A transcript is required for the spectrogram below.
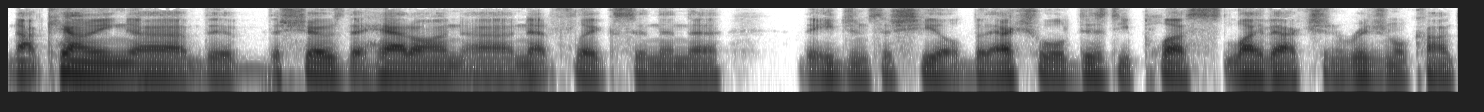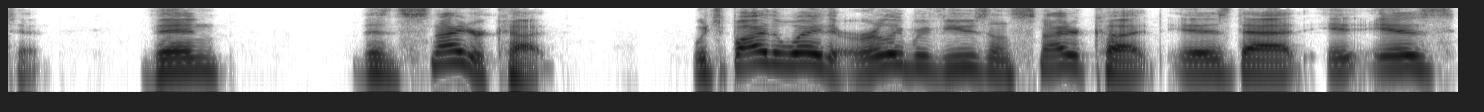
not counting uh, the the shows that had on uh, Netflix and then the the Agents of Shield, but actual Disney Plus live action original content. Then the Snyder Cut, which by the way, the early reviews on Snyder Cut is that it is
